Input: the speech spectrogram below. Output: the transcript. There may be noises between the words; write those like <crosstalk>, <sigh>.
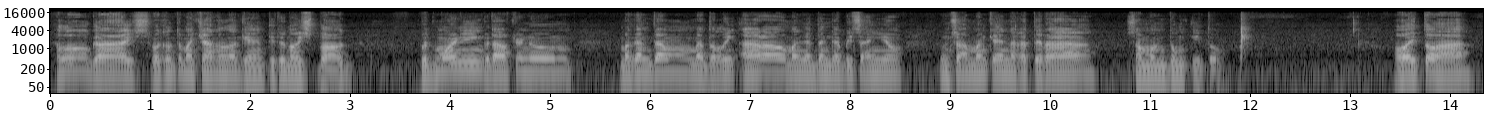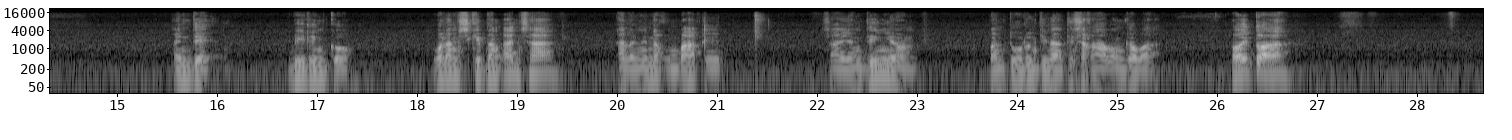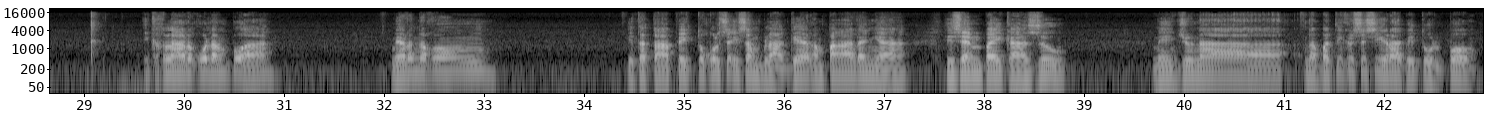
Hello guys, welcome to my channel again, Tito Noise Vlog. Good morning, good afternoon, magandang madaling araw, magandang gabi sa inyo kung saan man kayo nakatira sa mundong ito. O ito ha, Ay, hindi, biling ko, walang skip ng ads ha. Alam niyo na kung bakit. Sayang din yon. Pantulong din natin sa kawang gawa. O ito ha, ikaklaro ko lang po ah. Meron akong itatopic tungkol sa isang vlogger. Ang pangalan niya, si Senpai Kazu. Medyo na nabati ko si Rapi Tulpo.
